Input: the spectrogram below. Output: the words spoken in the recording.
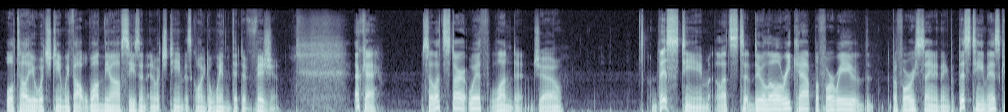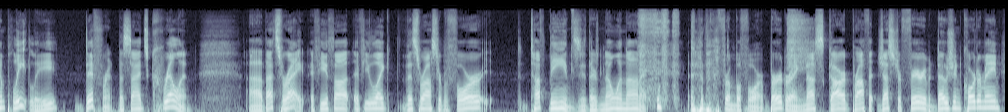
we'll tell you which team we thought won the offseason and which team is going to win the division. Okay, so let's start with London, Joe. This team, let's t- do a little recap before we before we say anything. But this team is completely different. Besides Krillin, uh, that's right. If you thought if you liked this roster before, tough beans. There's no one on it from before. Birdring, NUS, Guard, Profit, Gesture, Fury, Bdosin, Quatermain,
